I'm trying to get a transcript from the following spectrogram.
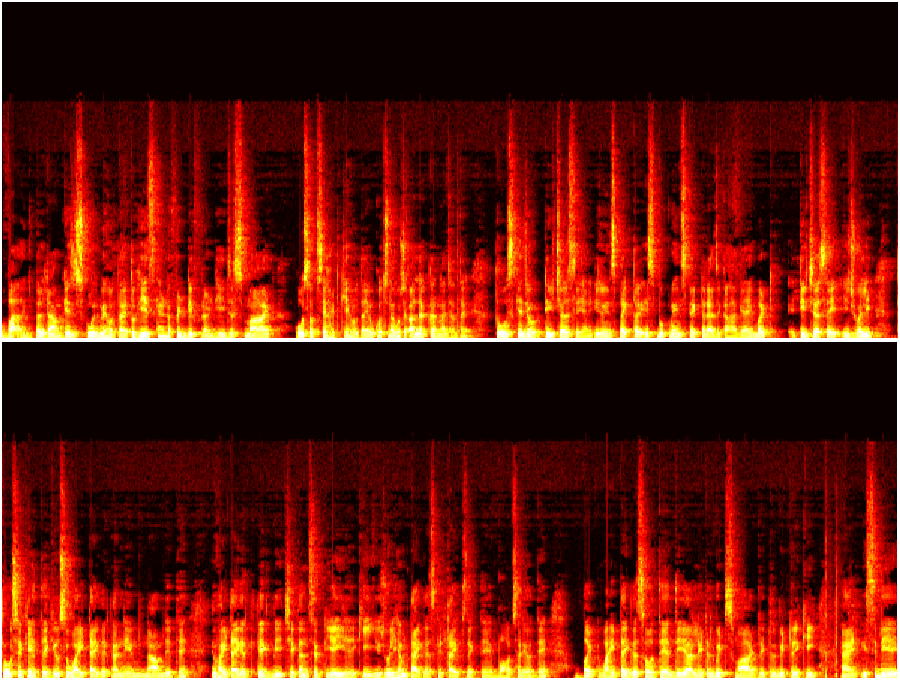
बलराम के स्कूल में होता है तो he is kind of it different he is smart वो सबसे हटके होता है, वो कुछ ना कुछ अलग करना चाहता है। तो उसके जो टीचर्स है, यानी कि जो इंस्पेक्टर इस बुक में इंस्पेक्टर एज कहा गया है बट टीचर्स है यूजली तो उसे कहते हैं कि उसे व्हाइट टाइगर का नेम नाम देते हैं। व्हाइट टाइगर के पीछे कंसेप्ट यही है कि यूजुअली हम टाइगर्स के टाइप्स देखते हैं, बहुत सारे होते हैं। बट व्हाइट टाइगर्स होते हैं they are little bit smart little bit tricky and इसलिए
